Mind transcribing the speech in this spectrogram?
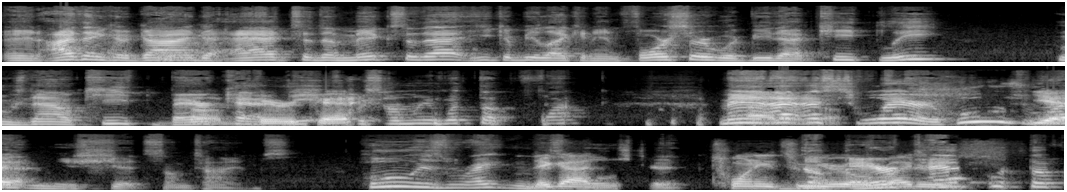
And I think a guy to add to the mix of that, he could be like an enforcer, would be that Keith Lee, who's now Keith Bearcat, uh, Bearcat. For some reason. What the fuck? Man, I, I, I swear, who's yeah. writing this shit sometimes? Who is writing they got bullshit? 22 the year old writers. What the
